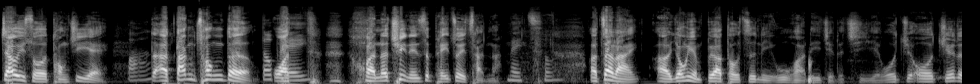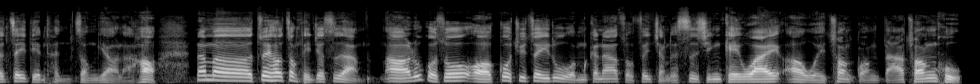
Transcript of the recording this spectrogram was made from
交易所统计耶，哇啊当冲的都哇赔，反而去年是赔最惨呐没错，啊！再来啊，永远不要投资你无法理解的企业，我觉我觉得这一点很重要了哈。那么最后重点就是啊啊，如果说哦过去这一路我们跟大家所分享的四星 KY 啊、伟创、广达、窗户。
